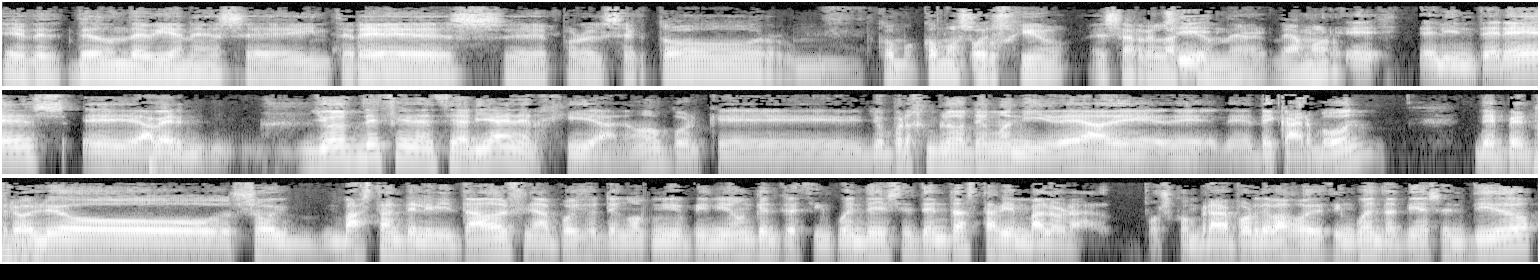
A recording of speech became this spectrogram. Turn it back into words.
Eh, de, dónde viene ese interés eh, por el sector? ¿Cómo, cómo pues surgió esa relación de, amor? Eh, el interés, a ver, yo diferenciaría energía, ¿no? Porque yo, por ejemplo, no tengo ni idea de, de, de carbón, de petróleo soy bastante limitado. Al final, pues yo tengo mi opinión que entre 50 y 70 está bien valorado. Pues comprar por debajo de 50 tiene sentido,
